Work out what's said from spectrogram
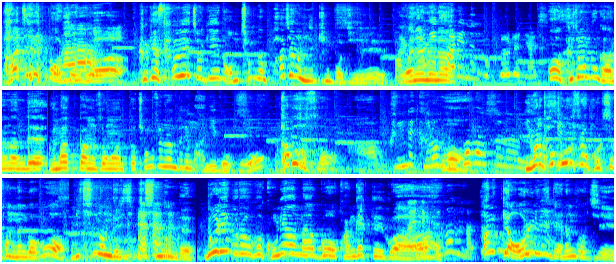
바지를 벗은 아. 거야. 그게 사회적인 엄청난 파장을 일으킨 거지. 아니, 왜냐면은 살이 차리는 거 그러려니 할 수. 어그 정도는 가능한데 음악 방송은 또 청소년들이 많이 보고 다 벗었어. 아, 근데 그런 어. 퍼포먼스는. 이거는 사실- 퍼포먼스라고 볼 수가 없는 거고 미친 놈들이지 미친 놈들. 노래 부르고 공연하고 관객들과 아니. 함께 어울림이 되는 거지.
